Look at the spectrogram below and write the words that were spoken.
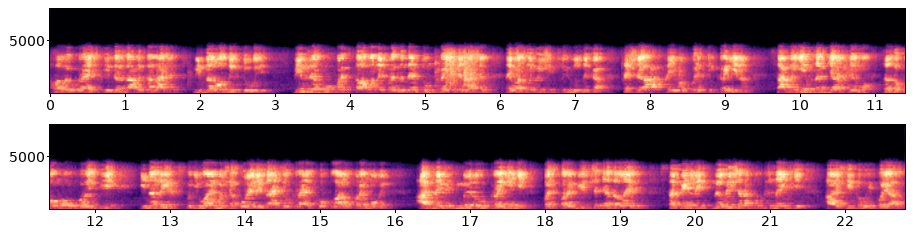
глави Української держави та наших міжнародних друзів. Він вже був представлений президентом України нашим найважливішим союзникам США та європейським країнам. Саме їм завдячуємо за допомогу боротьбі і на них сподіваємося у реалізації українського плану перемоги. Адже від миру в Україні без перебільшення залежить стабільність не лише на континенті, а й світовий порядок.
